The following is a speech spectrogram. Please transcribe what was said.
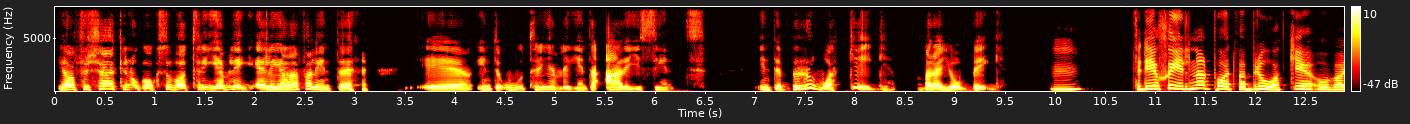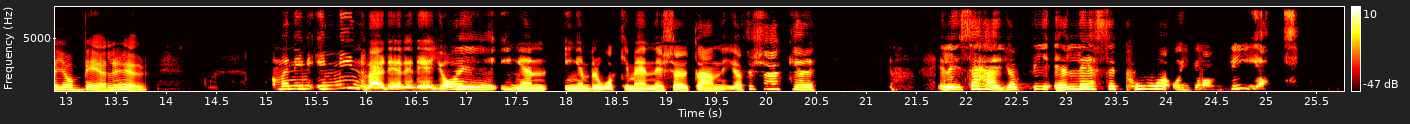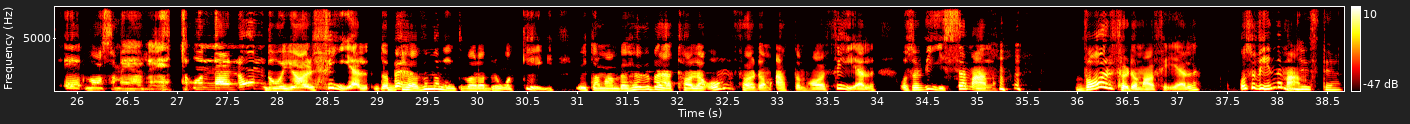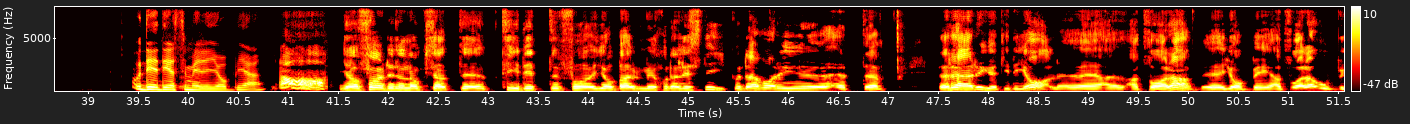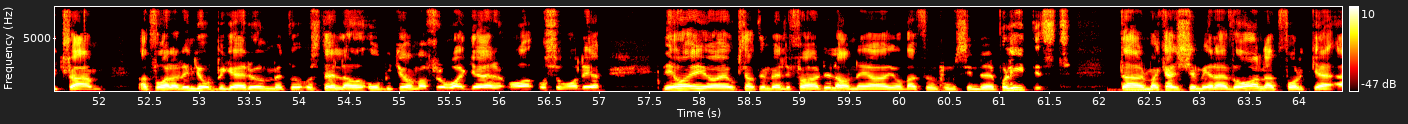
Jag försöker nog också vara trevlig, eller i alla fall inte, eh, inte otrevlig, inte argsint, inte bråkig, bara jobbig. Mm. För det är skillnad på att vara bråkig och vara jobbig, eller hur? Men i, i, min värld är det det. Jag är ingen, ingen bråkig människa utan jag försöker... Eller så här, jag, vet, jag läser på och jag vet eh, vad som är rätt. Och när någon då gör fel, då behöver man inte vara bråkig. Utan man behöver bara tala om för dem att de har fel. Och så visar man varför de har fel. Och så vinner man. Just det. Och det är det som är det jobbiga? Ja! Jag har fördelen också att eh, tidigt få jobba med journalistik och där var det ju ett eh, där är det ju ett ideal eh, att vara eh, jobbig, att vara obekväm, att vara den jobbiga i rummet och, och ställa obekväma frågor och, och så. Det, det har jag också haft en väldig fördel av när jag jobbat funktionshinder politiskt. Där Mm. man kanske mer är van att folk är,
